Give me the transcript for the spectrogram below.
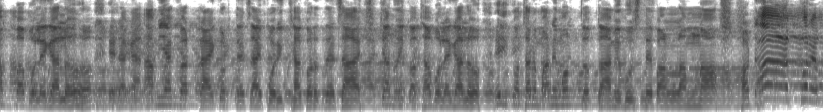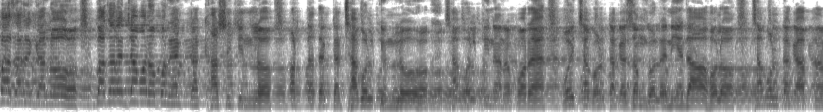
আব্বা বলে গেল। এটাকে আমি একবার ট্রাই করতে চাই, পরীক্ষা করতে চাই। কেন এই কথা বলে গেল? এই কথার মানে তো আমি বুঝতে পারলাম না। হঠাৎ করে বাজারে গেল, বাজারে যাওয়ার পরে একটা খাসি কিনলো, অর্থাৎ একটা ছাগল কিনলো। ছাগল কেনার পরে ওই ছাগলটাকে জঙ্গলে নিয়ে যাওয়া হলো। ছাগলটাকে আপনার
